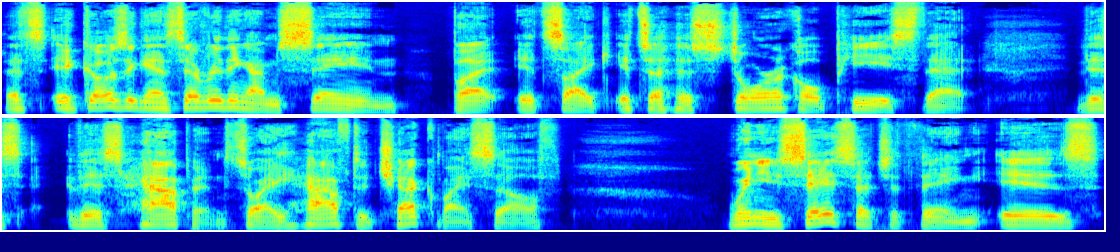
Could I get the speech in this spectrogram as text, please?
that's, it goes against everything I'm saying, but it's like, it's a historical piece that this, this happened. So I have to check myself when you say such a thing is,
